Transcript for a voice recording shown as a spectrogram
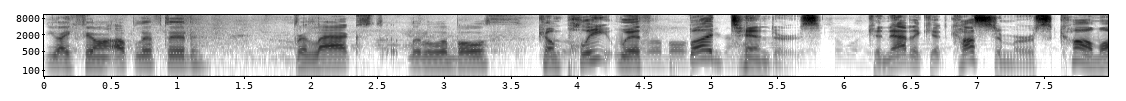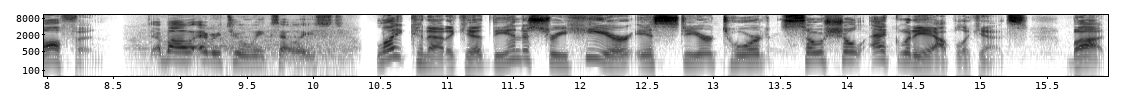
You like feeling uplifted, relaxed, a little of both? Complete with bud tenders. Connecticut customers come often. About every two weeks at least. Like Connecticut, the industry here is steered toward social equity applicants. But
